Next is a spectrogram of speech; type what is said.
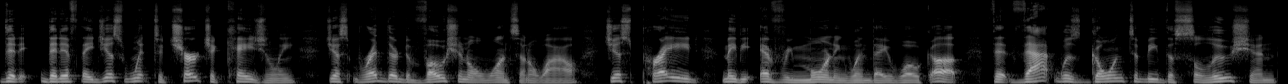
that, that if they just went to church occasionally, just read their devotional once in a while, just prayed maybe every morning when they woke up, that that was going to be the solution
